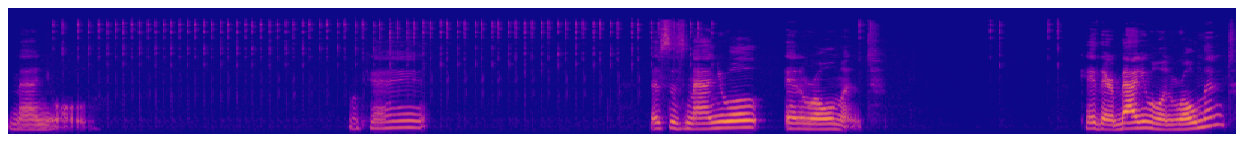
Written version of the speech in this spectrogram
Manual. Okay. This is manual enrollment. Okay, there, manual enrollment.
